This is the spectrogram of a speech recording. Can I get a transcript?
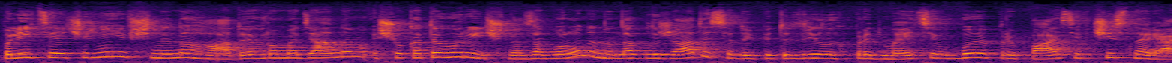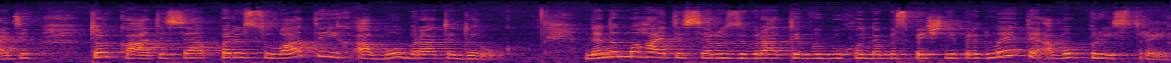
Поліція Чернігівщини нагадує громадянам, що категорично заборонено наближатися до підозрілих предметів, боєприпасів чи снарядів, торкатися, пересувати їх або брати до рук. Не намагайтеся розібрати вибухонебезпечні предмети або пристрої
